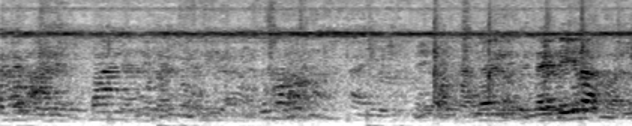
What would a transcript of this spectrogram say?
ะตา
